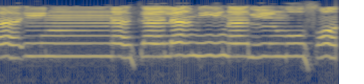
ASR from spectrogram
أَإِنَّكَ لَمِنَ الْمُصَدِّقِينَ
